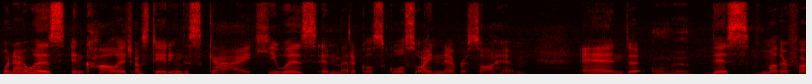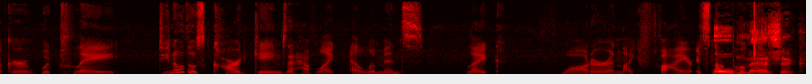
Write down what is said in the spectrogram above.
when I was in college, I was dating this guy. He was in medical school, so I never saw him. And Oh man. this motherfucker would play do you know those card games that have like elements like water and like fire it's not Oh, Pokemon. magic.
